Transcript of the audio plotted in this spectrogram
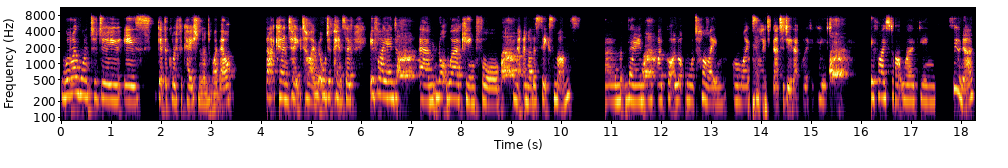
what I want to do is get the qualification under my belt that can take time. It all depends. So if I end up um, not working for you know, another six months, um, then I've got a lot more time on my side to be able to do that qualification. If I start working sooner,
